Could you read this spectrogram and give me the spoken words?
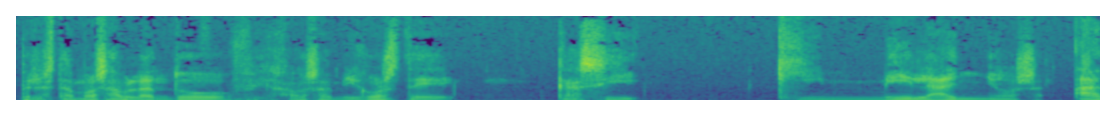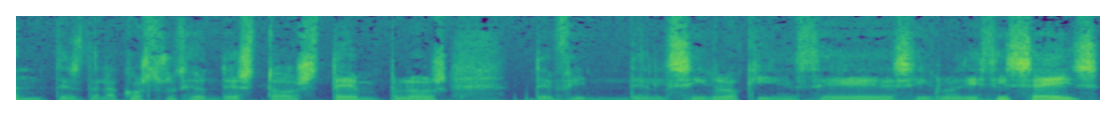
Pero estamos hablando, fijaos amigos, de casi mil años antes de la construcción de estos templos de fin del siglo XV, siglo XVI,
